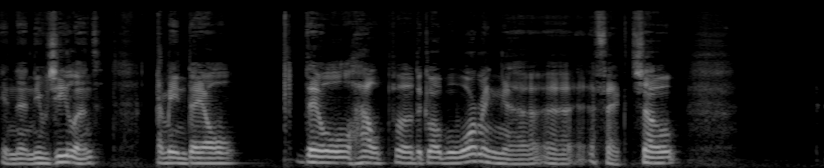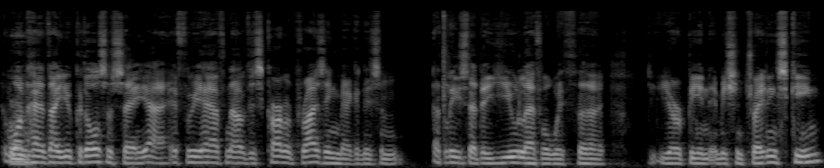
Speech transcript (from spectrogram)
in uh, New Zealand. I mean, they all they all help uh, the global warming uh, uh effect. So on one mm. hand, uh, you could also say, yeah, if we have now this carbon pricing mechanism, at least at the EU level with the European Emission Trading Scheme,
